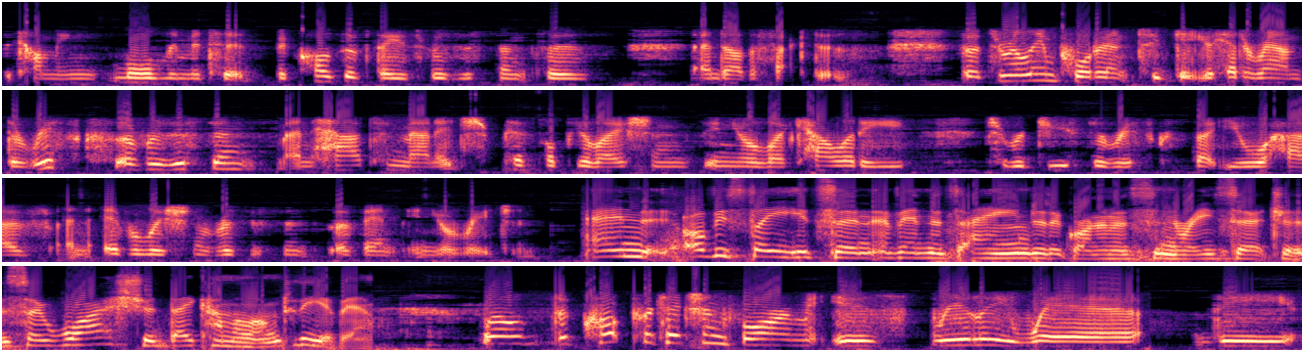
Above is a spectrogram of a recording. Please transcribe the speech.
becoming more limited because of these resistances and other factors. So it's really important to get your head around the risks of resistance and how to manage pest populations in your locality to reduce the risks that you will have an evolution of resistance event in your region. And obviously, it's an event that's aimed at agronomists and researchers, so why should they come along to the event? Well, the Crop Protection Forum is really where the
